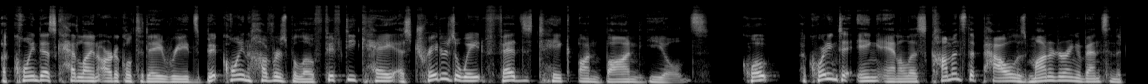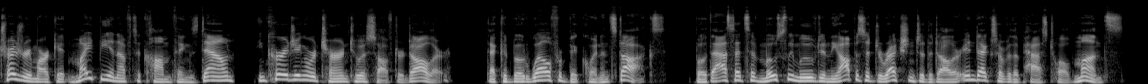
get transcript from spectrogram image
A Coindesk headline article today reads Bitcoin hovers below 50K as traders await Fed's take on bond yields. Quote, According to ING analysts, comments that Powell is monitoring events in the Treasury market might be enough to calm things down, encouraging a return to a softer dollar. That could bode well for Bitcoin and stocks. Both assets have mostly moved in the opposite direction to the dollar index over the past 12 months.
